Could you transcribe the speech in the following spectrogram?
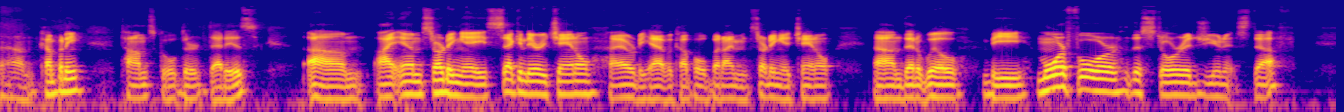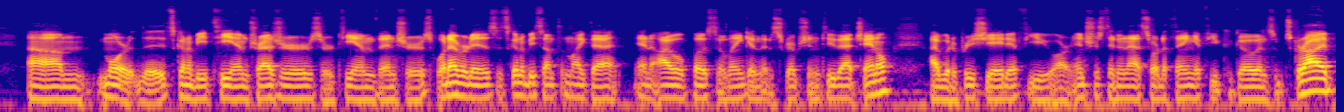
um, company. Tom's Gold Dirt, that is. Um, I am starting a secondary channel. I already have a couple, but I'm starting a channel um, that it will be more for the storage unit stuff. Um, more, it's going to be TM Treasures or TM Ventures, whatever it is. It's going to be something like that, and I will post a link in the description to that channel. I would appreciate if you are interested in that sort of thing. If you could go and subscribe.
